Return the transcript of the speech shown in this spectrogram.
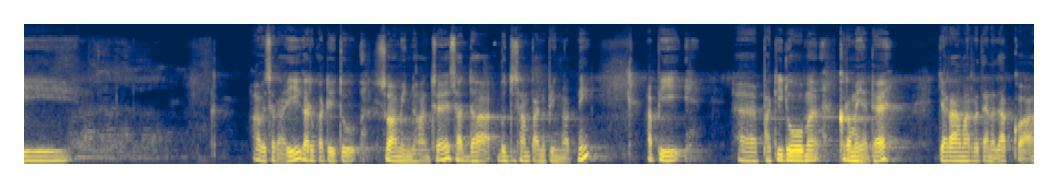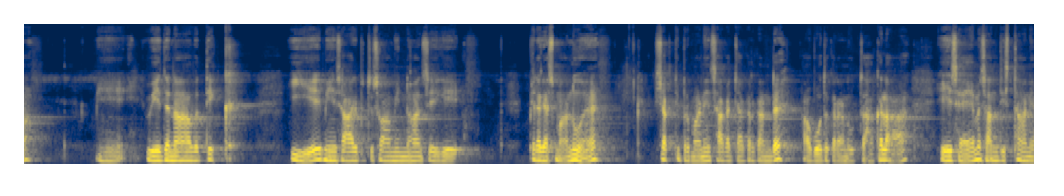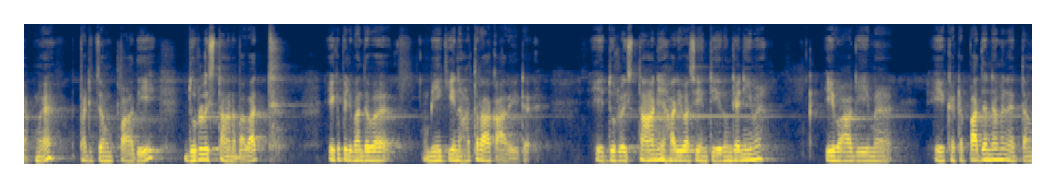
අවසරයි. ගරු කටයුතු ස්වාමීන් වහන්සේ සද්ධා බුද්ධ සම්පන්න පින්වත්නි. අපි පටිඩෝම ක්‍රමයට ජරා මරණ තැන දක්වා මේ වේදනාව තෙක් ඊයේ මේ සාරිපුත්‍ර ස්වාමීන් වහන්සේගේ පෙළගස්ම අනුව ශක්ති ප්‍රමාණය සාකච්ඡා කරගන්න අවබෝධ කරගන්න උත්සාහ කළා. ඒ සෑම සම්දිස්ථානයක්ම පටිච්චසමුපාදේ දුර්වල ස්ථාන බවත් ඒක පිළිබඳව මේ කියන හතර ආකාරයට ඒ දුර්වල ස්ථානයේ හරි වශයෙන් තේරුම් ගැනීම ඒ වාගේම ඒකට පදනම නැත්තම්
